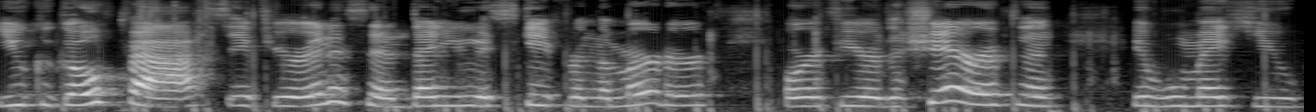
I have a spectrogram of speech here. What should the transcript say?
you could go fast. If you're innocent, then you escape from the murder. Or if you're the sheriff, then it will make you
